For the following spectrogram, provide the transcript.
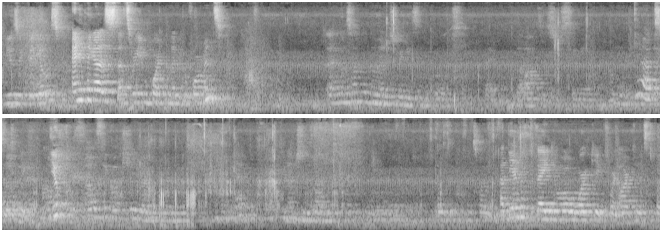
music videos. Anything else that's really important in performance? And some of them are just really simple, like the artist just singing. Yeah, absolutely. Yep. I was like, oh, actually, At the end of the day, you're working for an artist, for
